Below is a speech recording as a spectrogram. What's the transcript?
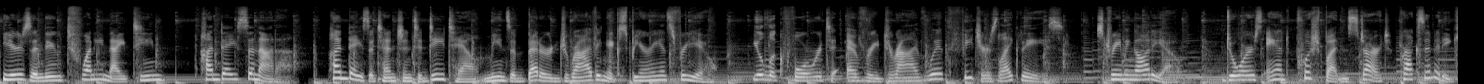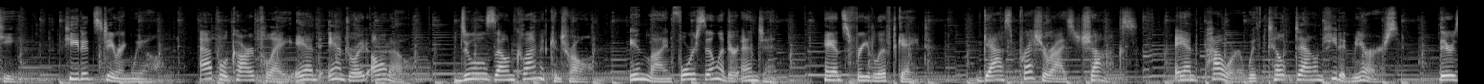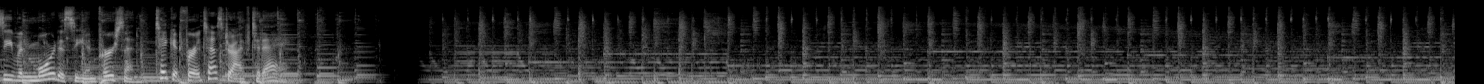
Here's a new 2019 Hyundai Sonata. Hyundai's attention to detail means a better driving experience for you. You'll look forward to every drive with features like these. Streaming audio, doors and push-button start proximity key, heated steering wheel, Apple CarPlay and Android Auto, dual zone climate control, inline four-cylinder engine, hands-free liftgate, gas pressurized shocks, and power with tilt-down heated mirrors. There's even more to see in person. Take it for a test drive today.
